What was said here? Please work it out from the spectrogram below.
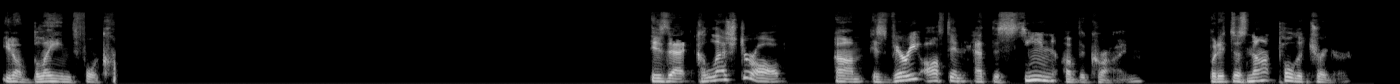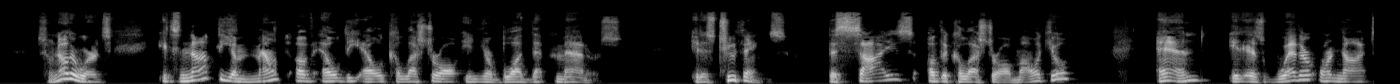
you know, blamed for. Is that cholesterol um, is very often at the scene of the crime, but it does not pull the trigger. So, in other words, it's not the amount of LDL cholesterol in your blood that matters. It is two things the size of the cholesterol molecule, and it is whether or not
